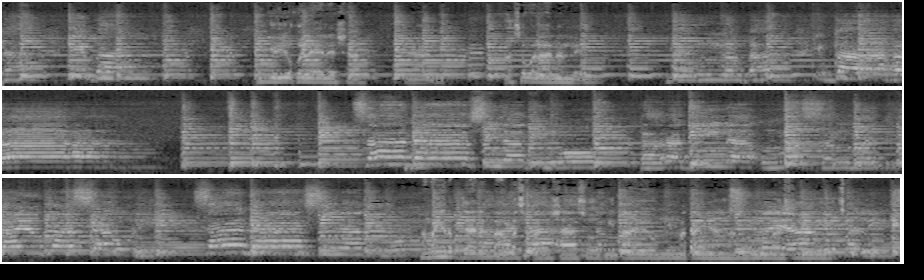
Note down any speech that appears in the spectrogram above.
na iba? Nag-ukulele siya. Ayan. Kaso wala ng leeg. Meron na ba iba? Dyan, nagbabasa kasi siya. So kita yung mata niya habang binabasa yung lyrics.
